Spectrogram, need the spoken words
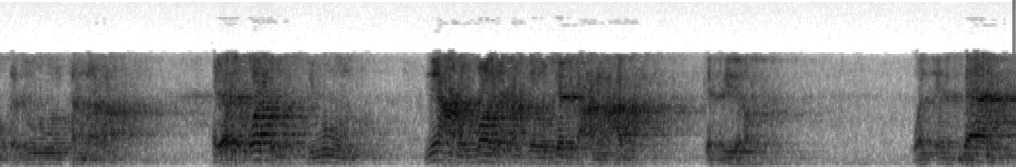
مهتدون أما بعد. أيها الإخوة المسلمون نعم الله عز وجل على العبد كثيرة والإنسان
